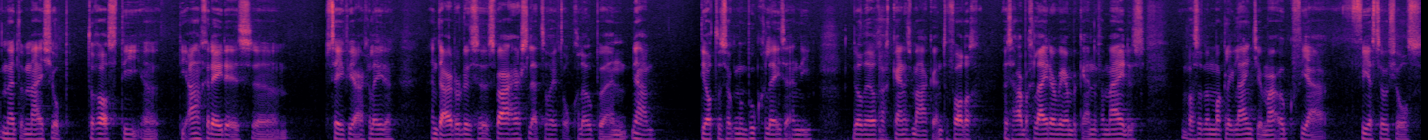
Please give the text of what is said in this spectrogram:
met een meisje op terras die, eh, die aangereden is eh, zeven jaar geleden. En daardoor dus eh, zwaar hersenletsel heeft opgelopen. En ja, die had dus ook mijn boek gelezen en die wilde heel graag kennis maken. En toevallig is haar begeleider weer een bekende van mij. Dus was het een makkelijk lijntje. Maar ook via, via socials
